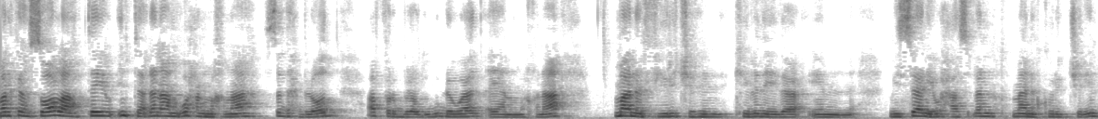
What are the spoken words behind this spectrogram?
Markaan soo laabtay inta dhan aan waxaan maqnaa saddex bilood afar bilood ugu dhowaad ayaan maqnaa. Maanan fiiri jirin kiiladeyda miisaan iyo waxaas dhan maanan kori jirin.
